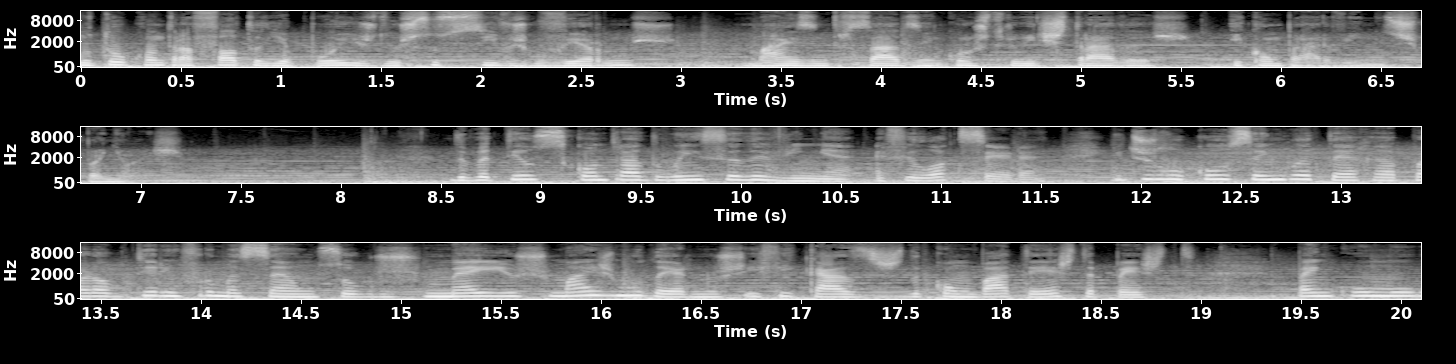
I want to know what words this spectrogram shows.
lutou contra a falta de apoios dos sucessivos governos, mais interessados em construir estradas e comprar vinhos espanhóis. Debateu-se contra a doença da vinha, a filoxera, e deslocou-se à Inglaterra para obter informação sobre os meios mais modernos e eficazes de combate a esta peste, bem como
